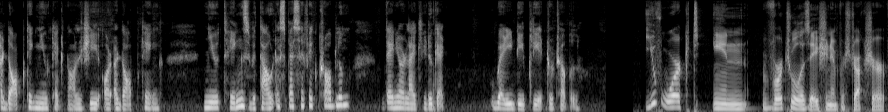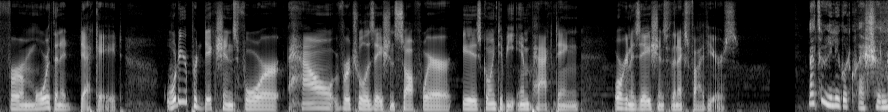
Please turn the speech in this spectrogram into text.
adopting new technology or adopting new things without a specific problem, then you're likely to get very deeply into trouble. You've worked in virtualization infrastructure for more than a decade. What are your predictions for how virtualization software is going to be impacting organizations for the next five years? That's a really good question.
